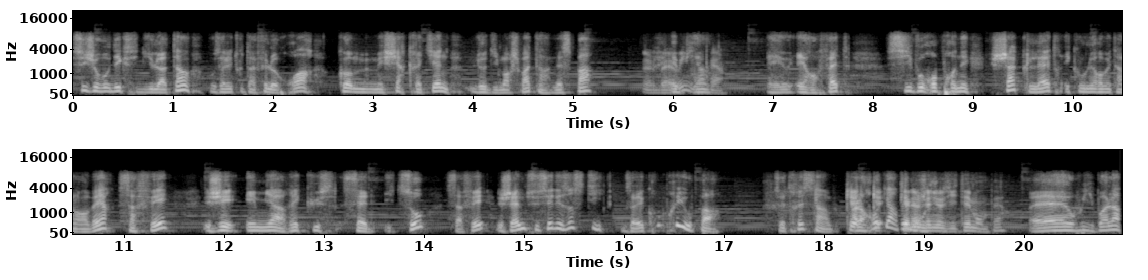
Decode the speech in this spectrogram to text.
si je vous dis que c'est du latin, vous allez tout à fait le croire, comme mes chères chrétiennes le dimanche matin, n'est-ce pas? Euh, bah Eh oui, bien. et, et en fait, si vous reprenez chaque lettre et que vous les remettez à l'envers, ça fait j'ai emia recus sed itso, ça fait j'aime sucer des hosties. Vous avez compris ou pas? C'est très simple. Quelle, Alors regardez quelle mon jeu. ingéniosité, mon père. Eh oui, voilà,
